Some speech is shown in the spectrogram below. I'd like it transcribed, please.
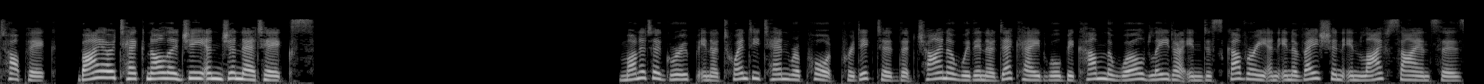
Topic: Biotechnology and genetics. Monitor Group in a 2010 report predicted that China within a decade will become the world leader in discovery and innovation in life sciences.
